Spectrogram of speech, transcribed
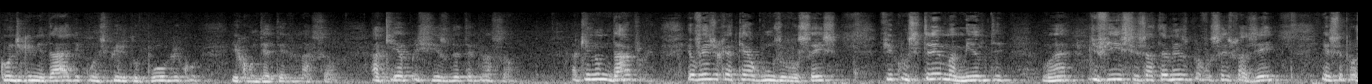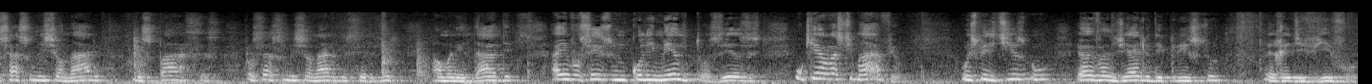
com dignidade, com espírito público e com determinação. Aqui é preciso determinação. Aqui não dá. Eu vejo que até alguns de vocês ficam extremamente não é, difíceis, até mesmo para vocês fazerem esse processo missionário dos passes, processo missionário de servir à humanidade. Há em vocês um encolhimento, às vezes, o que é lastimável. O Espiritismo é o Evangelho de Cristo redivivo.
